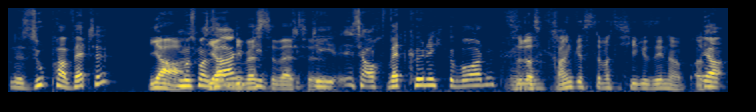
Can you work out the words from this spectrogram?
eine super Wette, Ja, muss man die sagen. die beste die, Wette. Die, die ist ja auch Wettkönig geworden. so das Krankeste, was ich je gesehen habe. Also, ja,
